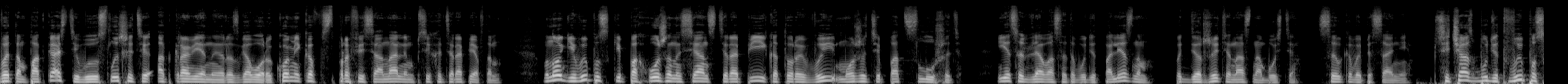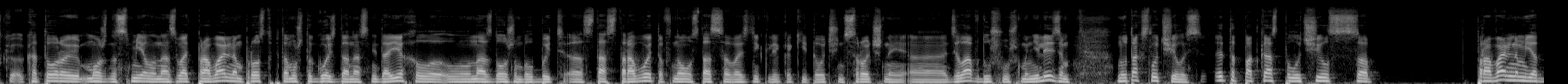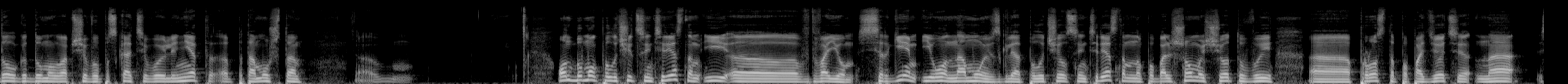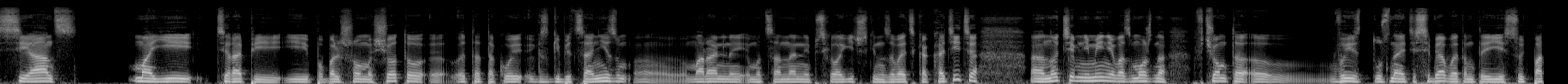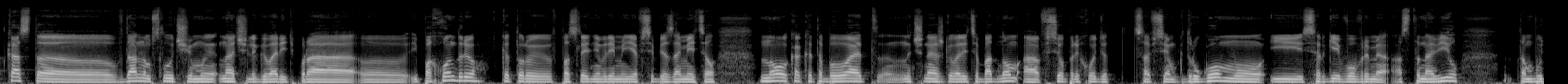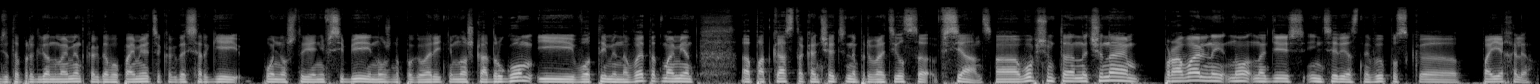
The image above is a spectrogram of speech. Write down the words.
В этом подкасте вы услышите откровенные разговоры комиков с профессиональным психотерапевтом. Многие выпуски похожи на сеанс терапии, который вы можете подслушать. Если для вас это будет полезным, поддержите нас на Бусте. Ссылка в описании. Сейчас будет выпуск, который можно смело назвать провальным, просто потому что гость до нас не доехал. У нас должен был быть э, Стас Старовойтов, но у Стаса возникли какие-то очень срочные э, дела, в душу уж мы не лезем. Но так случилось. Этот подкаст получился провальным. Я долго думал вообще выпускать его или нет, э, потому что э, он бы мог получиться интересным и э, вдвоем с Сергеем, и он, на мой взгляд, получился интересным, но по большому счету вы э, просто попадете на сеанс моей терапии. И по большому счету э, это такой эксгибиционизм э, моральный, эмоциональный, психологический, называйте как хотите. Э, но, тем не менее, возможно, в чем-то вы узнаете себя, в этом-то и есть суть подкаста. В данном случае мы начали говорить про ипохондрию, которую в последнее время я в себе заметил. Но, как это бывает, начинаешь говорить об одном, а все приходит совсем к другому. И Сергей вовремя остановил. Там будет определенный момент, когда вы поймете, когда Сергей понял, что я не в себе, и нужно поговорить немножко о другом. И вот именно в этот момент э, подкаст окончательно превратился в сеанс. А, в общем-то, начинаем провальный, но, надеюсь, интересный выпуск. Э, поехали.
